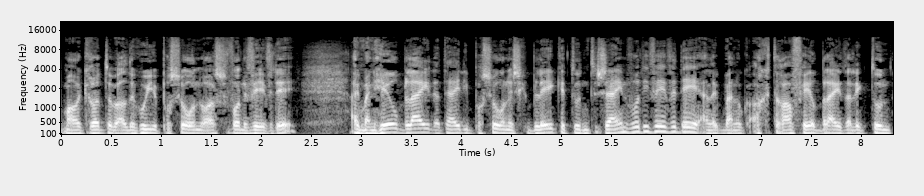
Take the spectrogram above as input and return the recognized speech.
Mark Rutte wel de goede persoon was voor de VVD. En ik ben heel blij dat hij die persoon is gebleken toen te zijn voor die VVD. En ik ben ook achteraf heel blij dat ik toen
